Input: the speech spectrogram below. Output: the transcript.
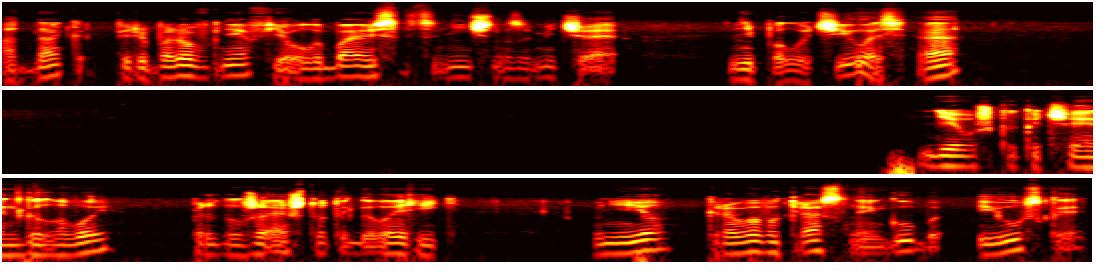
Однако, переборов гнев, я улыбаюсь и цинично замечаю. Не получилось, а? Девушка качает головой, продолжая что-то говорить. У нее кроваво-красные губы и узкое,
